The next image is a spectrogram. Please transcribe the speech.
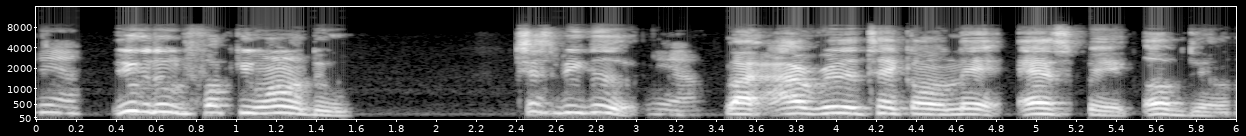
Yeah. You can do the fuck you want to do. Just be good. Yeah. Like, I really take on that aspect of them.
